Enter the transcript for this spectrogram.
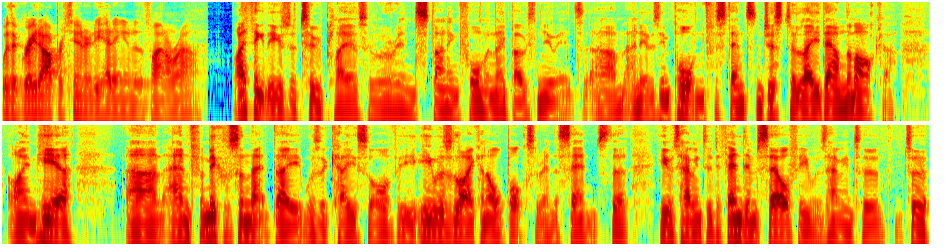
with a great opportunity heading into the final round. I think these were two players who were in stunning form and they both knew it. Um, and it was important for Stenson just to lay down the marker. I'm here um, and for Mickelson that day, it was a case of he, he, was like an old boxer in a sense that he was having to defend himself, he was having to to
